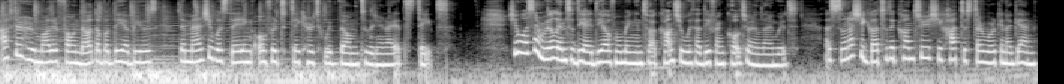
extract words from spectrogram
After her mother found out about the abuse, the man she was dating offered to take her with them to the United States. She wasn't really into the idea of moving into a country with a different culture and language. As soon as she got to the country, she had to start working again.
